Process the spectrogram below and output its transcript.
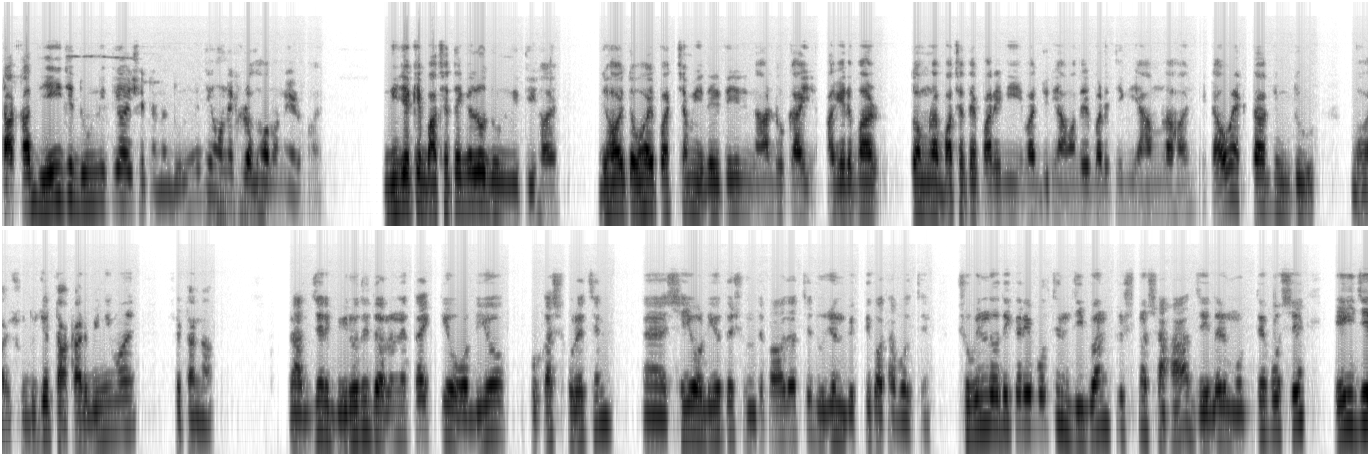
টাকা দিয়েই যে দুর্নীতি হয় সেটা না। দুর্নীতি অনেক ধরনের হয়। নিজেকে বাঁচাতে গেলেও দুর্নীতি হয়। যে হয়তো ভয় পাচ্ছে আমি এদেরকে যদি না ঢোকাই আগের বার তো আমরা বাঁচাতে পারিনি এবার যদি আমাদের বাড়িতে গিয়ে হামলা হয় এটাও একটা কিন্তু ভয়, শুধু যে টাকার বিনিময়, সেটা না। রাজ্যের বিরোধী দলনেতা একটি অডিও প্রকাশ করেছেন সেই অডিওতে শুনতে পাওয়া যাচ্ছে, দুজন ব্যক্তি কথা বলছেন। শুভেন্দু অধিকারী বলছেন জীবন কৃষ্ণ সাহা জেলের মধ্যে বসে এই যে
